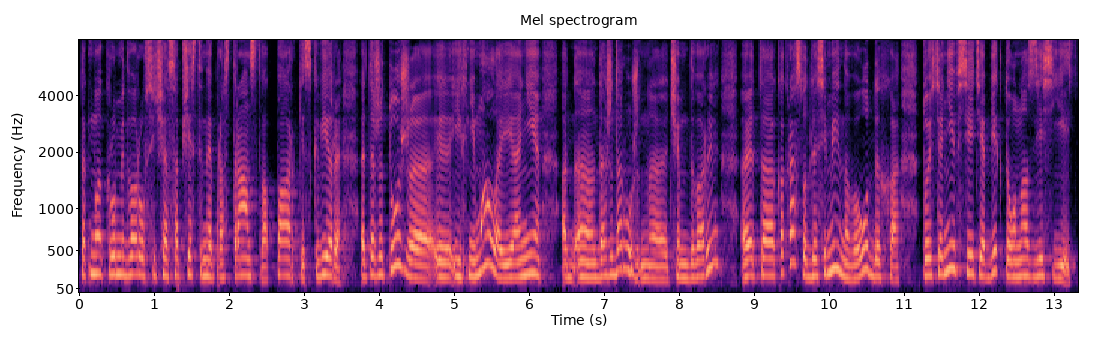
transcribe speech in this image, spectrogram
Так мы, кроме дворов, сейчас общественное пространство, парки, скверы. Это же тоже, э, их немало, и они э, даже дороже, чем дворы. Это как раз вот для семейного отдыха. То есть они, все эти объекты у нас здесь есть.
